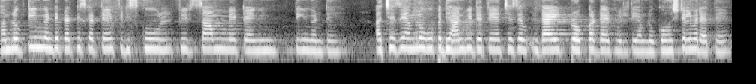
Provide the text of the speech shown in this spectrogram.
हम लोग तीन घंटे प्रैक्टिस करते हैं फिर स्कूल फिर शाम में ट्रेनिंग तीन घंटे। अच्छे से हम लोगों पे ध्यान भी देते हैं अच्छे से डाइट प्रॉपर डाइट मिलती है हम लोग को हॉस्टल में रहते हैं।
